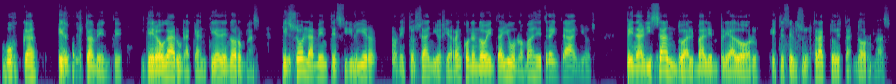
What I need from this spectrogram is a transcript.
busca es justamente derogar una cantidad de normas que solamente sirvieron estos años y arrancó en el 91, más de 30 años, penalizando al mal empleador, este es el sustracto de estas normas,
